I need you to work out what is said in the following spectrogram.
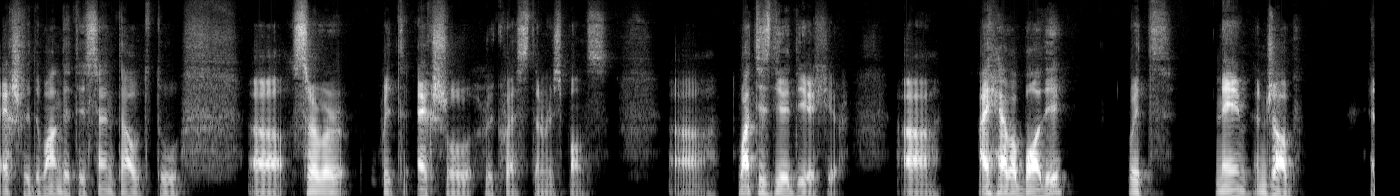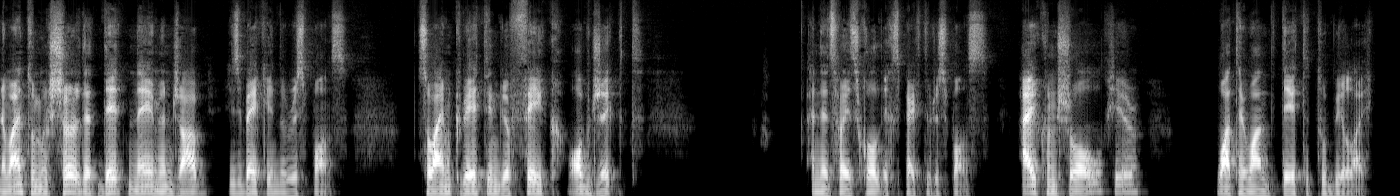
Actually, the one that is sent out to uh, server with actual request and response. Uh, what is the idea here? I have a body with name and job, and I want to make sure that that name and job is back in the response. So I'm creating a fake object, and that's why it's called expected response. I control here what I want the data to be like.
